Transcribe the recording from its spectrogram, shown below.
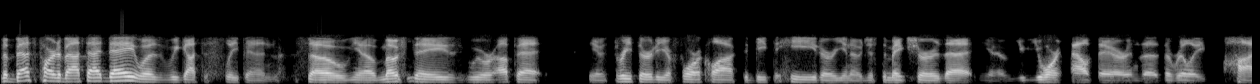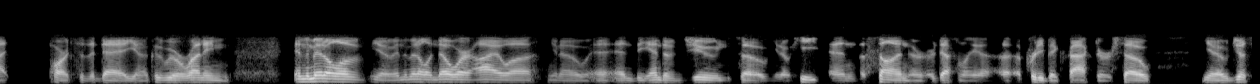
the best part about that day was we got to sleep in. So, you know, most mm-hmm. days we were up at, you know, 3.30 or 4 o'clock to beat the heat or, you know, just to make sure that, you know, you, you weren't out there in the, the really hot parts of the day, you know, because we were running – in the middle of you know in the middle of nowhere Iowa, you know, and, and the end of June, so you know heat and the sun are, are definitely a, a pretty big factor. So you know just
